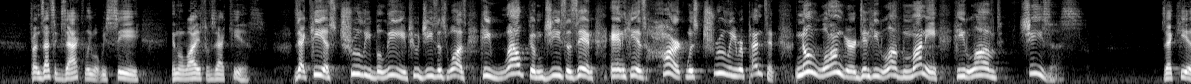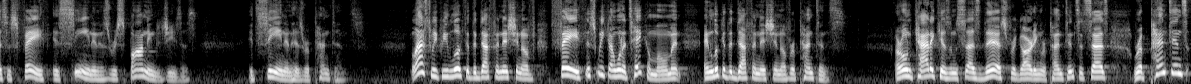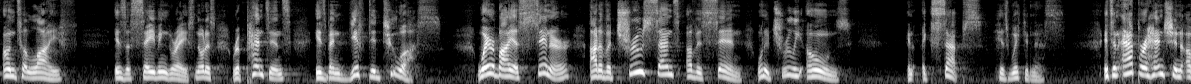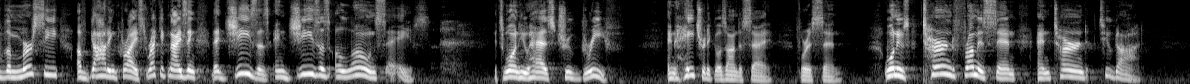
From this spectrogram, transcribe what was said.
Friends, that's exactly what we see in the life of Zacchaeus. Zacchaeus truly believed who Jesus was. He welcomed Jesus in, and his heart was truly repentant. No longer did he love money, he loved Jesus. Zacchaeus' faith is seen in his responding to Jesus, it's seen in his repentance. Last week we looked at the definition of faith. This week I want to take a moment and look at the definition of repentance. Our own catechism says this regarding repentance it says, Repentance unto life is a saving grace. Notice, repentance has been gifted to us, whereby a sinner, out of a true sense of his sin, one who truly owns and accepts his wickedness, it's an apprehension of the mercy of God in Christ, recognizing that Jesus and Jesus alone saves. It's one who has true grief and hatred, it goes on to say, for his sin. One who's turned from his sin and turned to God.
